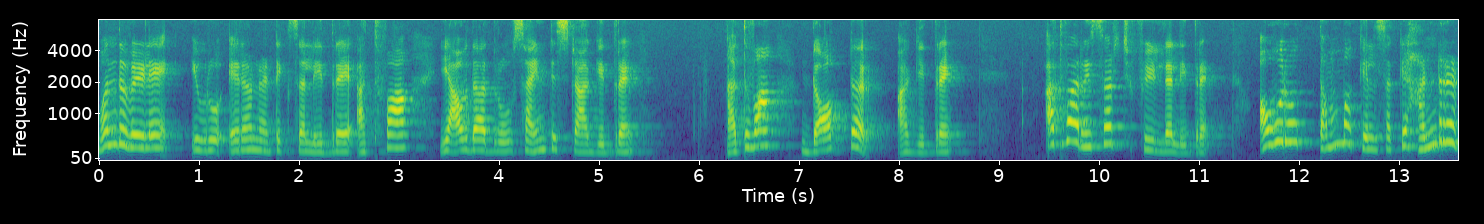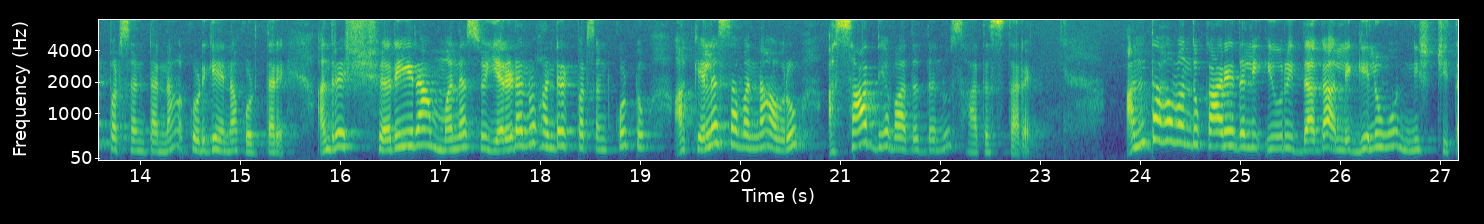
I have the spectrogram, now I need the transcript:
ಒಂದು ವೇಳೆ ಇವರು ಏರೋನಾಟಿಕ್ಸಲ್ಲಿದ್ದರೆ ಅಥವಾ ಯಾವುದಾದ್ರೂ ಸೈಂಟಿಸ್ಟ್ ಆಗಿದ್ದರೆ ಅಥವಾ ಡಾಕ್ಟರ್ ಆಗಿದ್ದರೆ ಅಥವಾ ರಿಸರ್ಚ್ ಫೀಲ್ಡಲ್ಲಿದ್ದರೆ ಅವರು ತಮ್ಮ ಕೆಲಸಕ್ಕೆ ಹಂಡ್ರೆಡ್ ಪರ್ಸೆಂಟನ್ನು ಕೊಡುಗೆಯನ್ನು ಕೊಡ್ತಾರೆ. ಅಂದರೆ ಶರೀರ, ಮನಸ್ಸು ಎರಡನ್ನೂ ಹಂಡ್ರೆಡ್ ಪರ್ಸೆಂಟ್ ಕೊಟ್ಟು ಆ ಕೆಲಸವನ್ನು ಅವರು ಅಸಾಧ್ಯವಾದದ್ದನ್ನು ಸಾಧಿಸ್ತಾರೆ. ಅಂತಹ ಒಂದು ಕಾರ್ಯದಲ್ಲಿ ಇವರಿದ್ದಾಗ ಅಲ್ಲಿ ಗೆಲುವು ನಿಶ್ಚಿತ.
